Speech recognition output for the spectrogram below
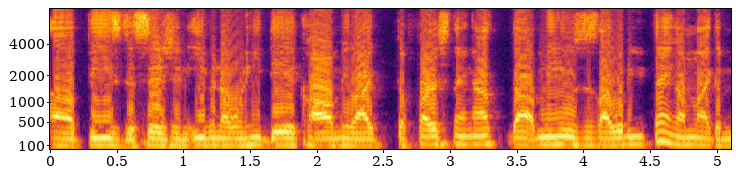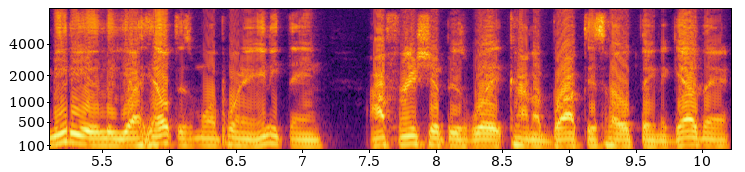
uh B's decision. Even though when he did call me, like the first thing I thought me was just like, "What do you think?" I'm like, immediately, your health is more important than anything. Our friendship is what kind of brought this whole thing together,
